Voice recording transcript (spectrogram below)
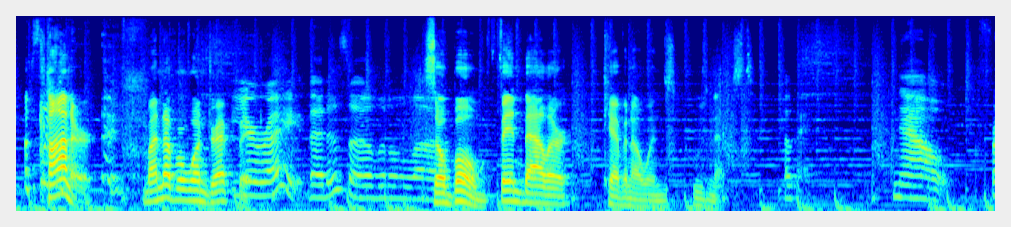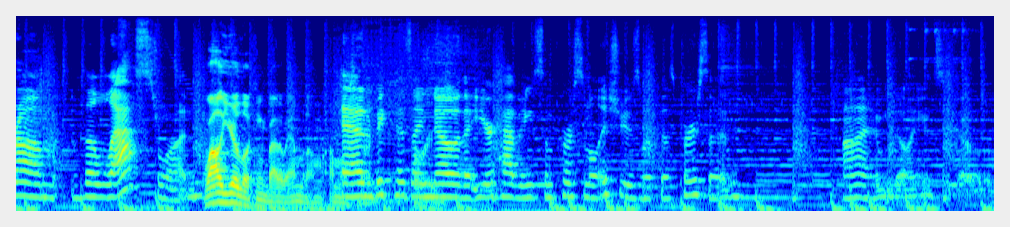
Connor. My number one draft pick. You're right. That is a little. Uh, So boom, Finn Balor, Kevin Owens. Who's next? Okay. Now, from the last one, While you're looking, by the way, I'm gonna. I'm gonna and because I know that you're having some personal issues with this person, I'm going to go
